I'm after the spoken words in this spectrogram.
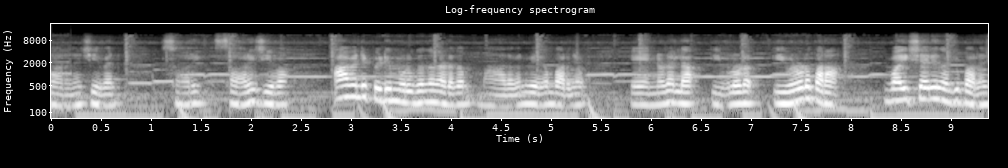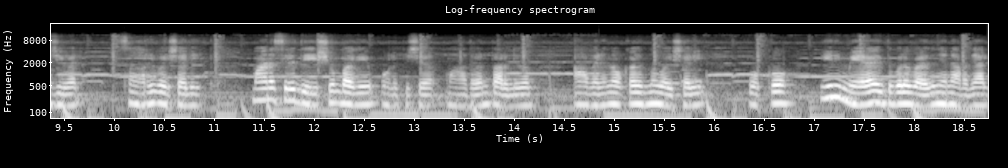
പറഞ്ഞു ജീവൻ സോറി സോറി ജീവ. അവന്റെ പിടി മുറുകുന്ന കണ്ടതും മാധവൻ വേഗം പറഞ്ഞു എന്നോടല്ല ഇവളോട് ഇവളോട് പറ. വൈശാലി നോക്കി പറഞ്ഞു ജീവൻ സോറി വൈശാലി. മനസ്സിലെ ദേഷ്യവും പകയും ഒളിപ്പിച്ച് മാധവൻ പറഞ്ഞതും അവനെ നോക്കാതിരുന്ന വൈശാലി. പൊക്കോ ഇനി മേലാൽ ഇതുപോലെ വലുത് ഞാൻ അറിഞ്ഞാൽ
